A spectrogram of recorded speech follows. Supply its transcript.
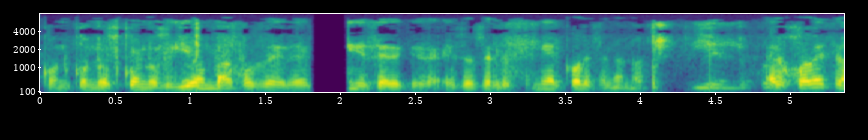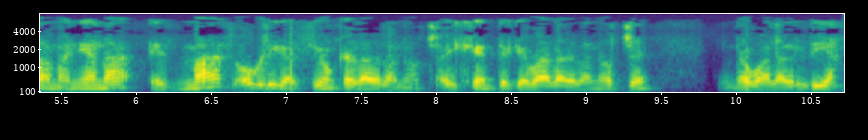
con, con los con los guion bajos de, de eso es el miércoles en la noche. Y el El jueves, jueves en la mañana es más obligación que la de la noche. Hay gente que va a la de la noche y no va a la del día.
